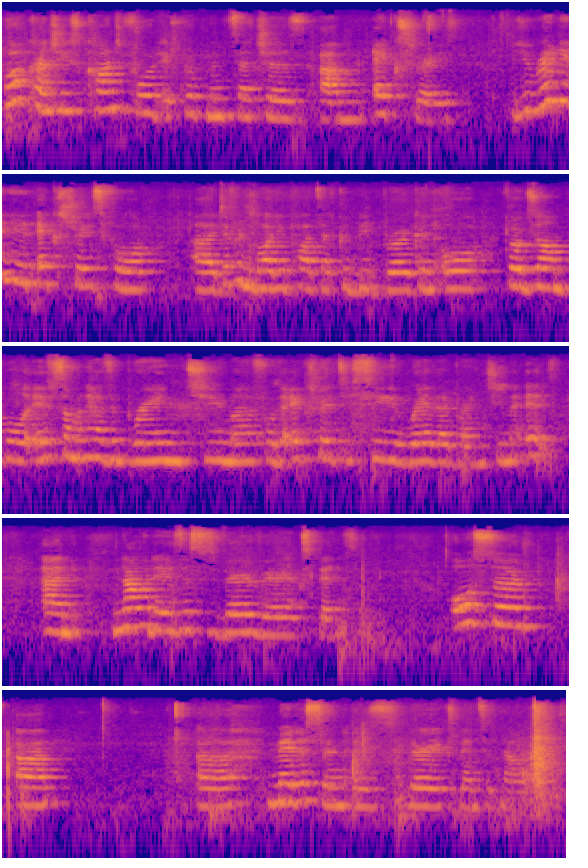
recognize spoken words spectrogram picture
Poor countries can't afford equipment such as um, X-rays. You really need X-rays for uh, different body parts that could be broken, or for example, if someone has a brain tumor, for the X-ray to see where that brain tumor is. And nowadays, this is very, very expensive. Also, uh, uh, medicine is very expensive nowadays.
